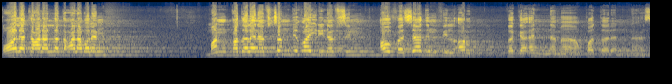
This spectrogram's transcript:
কয়লা তাআলা, আল্লাহ তাআলা বলেন মান কাতালা নাফসান বিগাইরি নাফসিন আও ফাসাদিন ফিল আরদ ফাকান্নামা কাতালান নাস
